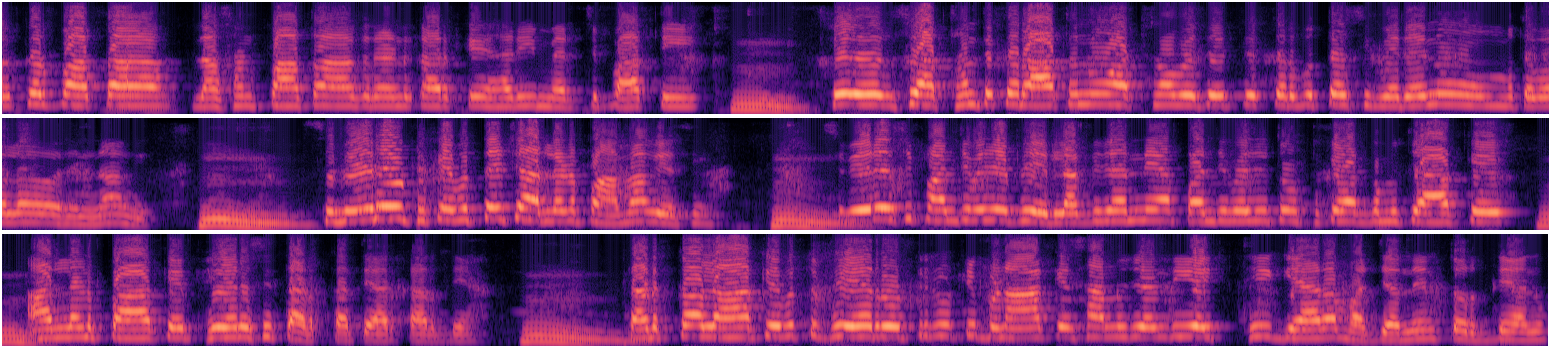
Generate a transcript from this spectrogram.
ਅਦਰਕ ਪਾਤਾ ਲਸਣ ਪਾਤਾ ਗ੍ਰਾਈਂਡ ਕਰਕੇ ਹਰੀ ਮਿਰਚ ਪਾਤੀ। ਹੂੰ। ਫਿਰ ਅਸੀਂ ਆਥਣ ਤੱਕ ਰਾਤ ਨੂੰ 8-9 ਵਜੇ ਤੱਕ ਕਰਬਤਾ ਸਵੇਰੇ ਨੂੰ ਮਤਲਬ ਰਿੰਨਾਂਗੇ। ਹੂੰ। ਸਵੇਰੇ ਉੱਠ ਕੇ ਬੱਤੇ ਚਾਲਣ ਪਾਵਾਂਗੇ ਅਸੀਂ। ਹੂੰ। ਸਵੇਰੇ ਅਸੀਂ 5 ਵਜੇ ਫੇਰ ਲੱਗ ਜਾਂਦੇ ਆ 5 ਵਜੇ ਤੋਂ ਉੱਠ ਕੇ ਅੱਗ ਮਚਾ ਕੇ ਆਲਣ ਪਾ ਕੇ ਫੇਰ ਅਸੀਂ ਤੜਕਾ ਤਿਆਰ ਕਰਦੇ ਆ ਹੂੰ। ਤੜਕਾ ਲਾ ਕੇ ਬੱਤੇ ਫੇਰ ਰੋਟੀ ਰੋਟੀ ਬਣਾ ਕੇ ਸਾਨੂੰ ਜਾਂਦੀ ਇੱਥੇ ਹੀ 11 ਵੱਜ ਜਾਂਦੇ ਨੇ ਤੁਰਦਿਆਂ ਨੂੰ।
